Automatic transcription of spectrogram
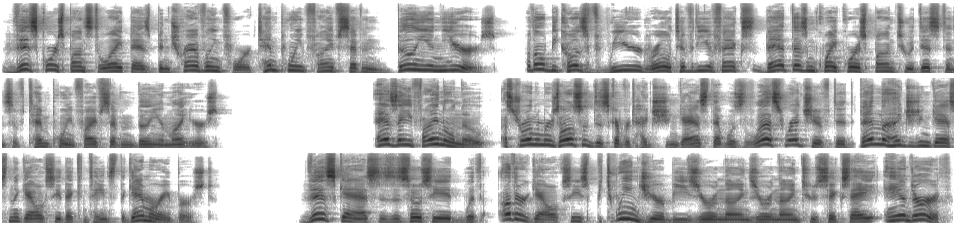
This corresponds to light that has been traveling for 10.57 billion years, although because of weird relativity effects, that doesn't quite correspond to a distance of 10.57 billion light years. As a final note, astronomers also discovered hydrogen gas that was less redshifted than the hydrogen gas in the galaxy that contains the gamma ray burst. This gas is associated with other galaxies between GRB 090926a and Earth,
